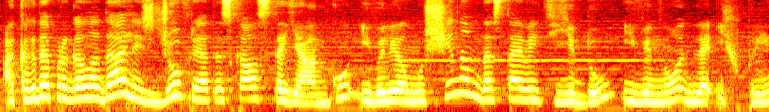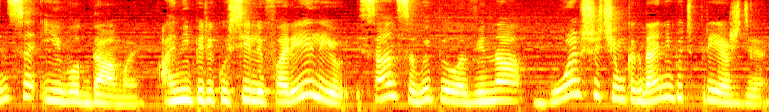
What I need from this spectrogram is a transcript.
А когда проголодались, Джоффри отыскал стоянку и велел мужчинам доставить еду и вино для их принца и его дамы. Они перекусили форелью, и Санса выпила вина больше, чем когда-нибудь прежде.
